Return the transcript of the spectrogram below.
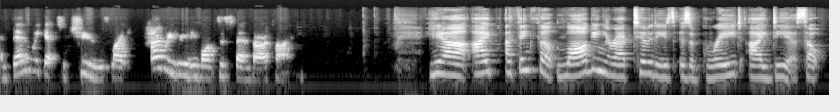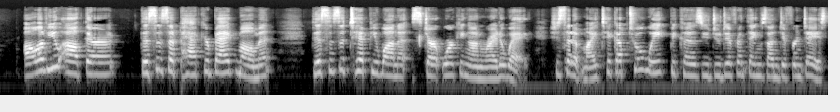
And then we get to choose like how we really want to spend our time. Yeah, I, I think that logging your activities is a great idea. So, all of you out there, this is a pack your bag moment. This is a tip you want to start working on right away. She said it might take up to a week because you do different things on different days,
